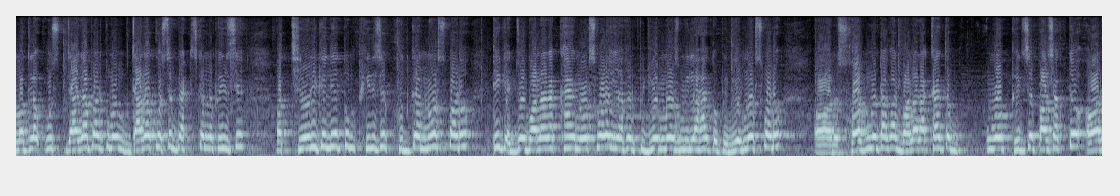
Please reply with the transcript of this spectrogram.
मतलब उस जगह पर तुम ज़्यादा क्वेश्चन प्रैक्टिस करना फिर से। और थ्योरी के लिए तुम फिर से खुद का नोट्स पढ़ो, ठीक है? जो बना रखा है नोट्स पढ़ो, या फिर पीडीएफ नोट्स मिला है तो पीडीएफ नोट्स पढ़ो। और शॉर्ट नोट अगर बना रखा है तो वो फिर से पढ़ सकते हो और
